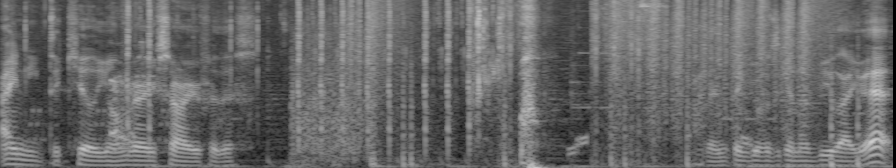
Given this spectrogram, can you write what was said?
I need to kill you. I'm very sorry for this. Didn't think it was gonna be like that.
